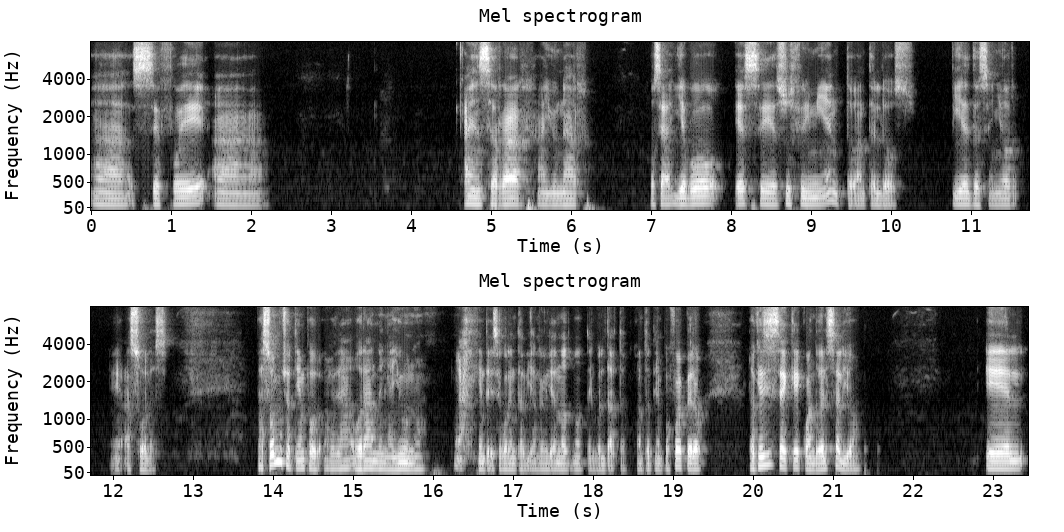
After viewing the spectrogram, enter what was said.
ah, se fue a, encerrar, a ayunar. O sea, llevó ese sufrimiento ante los pies del Señor eh, a solas. Pasó mucho tiempo orando en ayuno. Ah, gente dice 40 días, en realidad no, no tengo el dato cuánto tiempo fue, pero lo que sí sé es que cuando él salió, él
